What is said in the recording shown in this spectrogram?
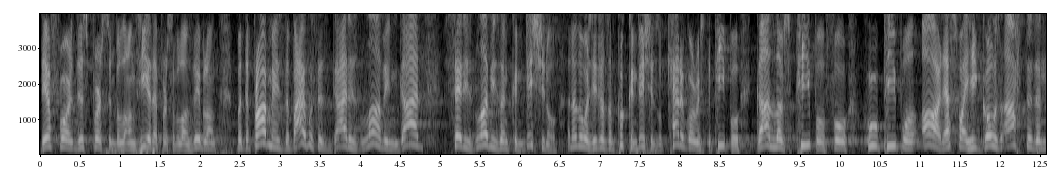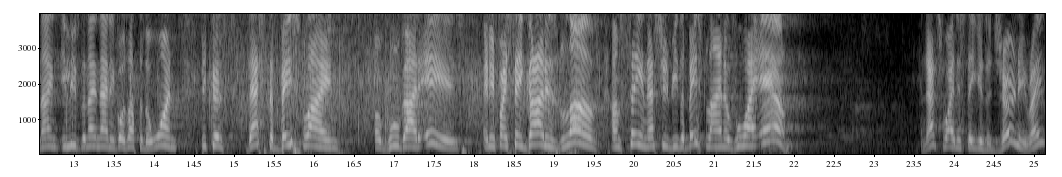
Therefore, this person belongs here, that person belongs, they belong. But the problem is, the Bible says God is love, and God said His love is unconditional. In other words, He doesn't put conditions or categories to people. God loves people for who people are. That's why He goes after the nine, He leaves the 99 and goes after the one, because that's the baseline of who God is. And if I say God is love, I'm saying that should be the baseline of who I am. And that's why this thing is a journey, right?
